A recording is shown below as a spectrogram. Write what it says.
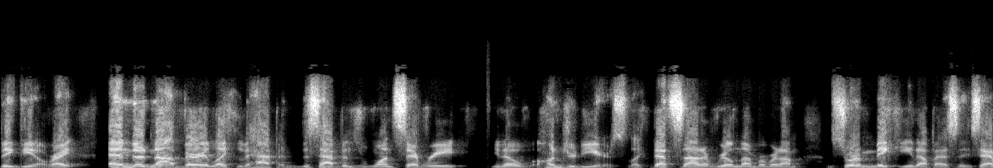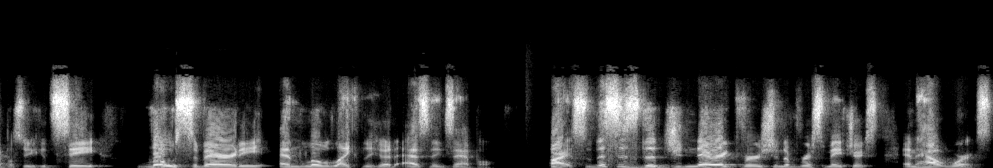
big deal, right? And they're not very likely to happen. This happens once every, you know, 100 years. Like that's not a real number, but I'm, I'm sort of making it up as an example. So you can see low severity and low likelihood as an example. All right, so this is the generic version of risk matrix and how it works.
